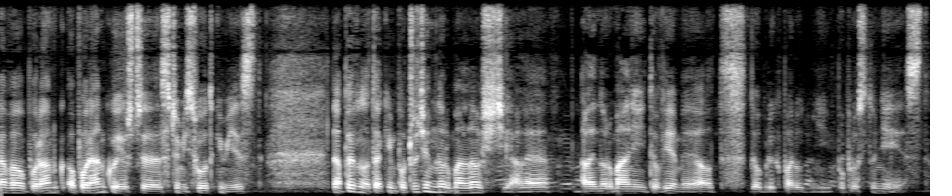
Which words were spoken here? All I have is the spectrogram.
kawa o poranku, o poranku jeszcze z czymś słodkim jest na pewno takim poczuciem normalności, ale, ale normalnie i to wiemy od dobrych paru dni po prostu nie jest.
